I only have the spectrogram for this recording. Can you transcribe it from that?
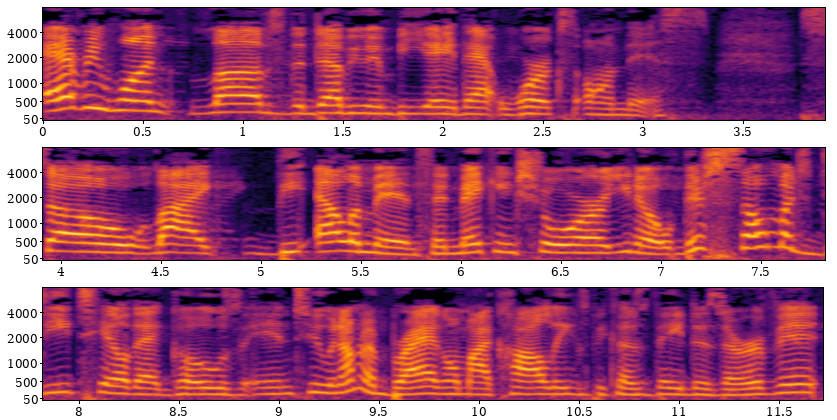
Everyone loves the WNBA that works on this. So like the elements and making sure, you know, there's so much detail that goes into, and I'm going to brag on my colleagues because they deserve it.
